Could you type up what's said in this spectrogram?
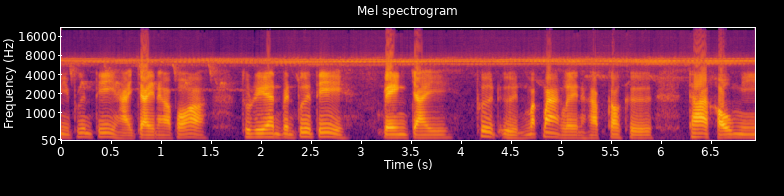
มีพื้นที่หายใจนะครับ เพราะว่าทุเรียนเป็นพืชที่เกรงใจพืชอื่นมาก ๆเลยนะครับ ก็คือถ้าเขามี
